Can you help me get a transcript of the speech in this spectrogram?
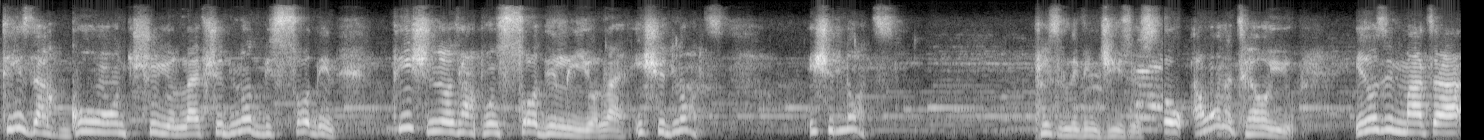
Things that go on through your life should not be sudden. Things should not happen suddenly in your life. It should not. It should not. Praise the living Jesus. So I want to tell you, it doesn't matter.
